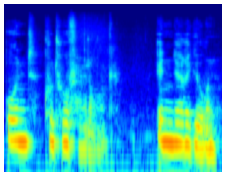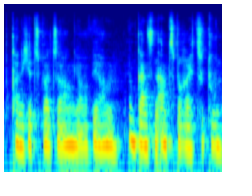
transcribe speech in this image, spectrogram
und Kulturförderung in der Region. Kann ich jetzt bald sagen, ja, wir haben im ganzen Amtsbereich zu tun.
